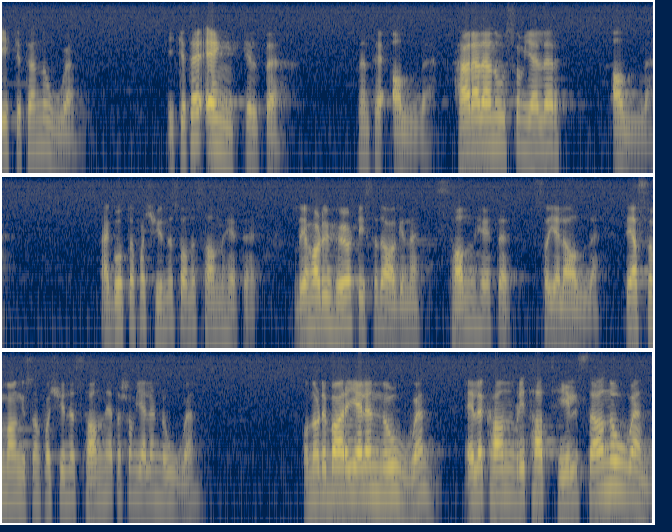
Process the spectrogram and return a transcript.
Ikke til noen, ikke til enkelte, men til alle. Her er det noe som gjelder alle. Det er godt å forkynne sånne sannheter. Det har du hørt disse dagene. Sannheter som gjelder alle. Det er så mange som forkynner sannheter som gjelder noen. Og når det bare gjelder noen, eller kan bli tatt til seg av noen,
